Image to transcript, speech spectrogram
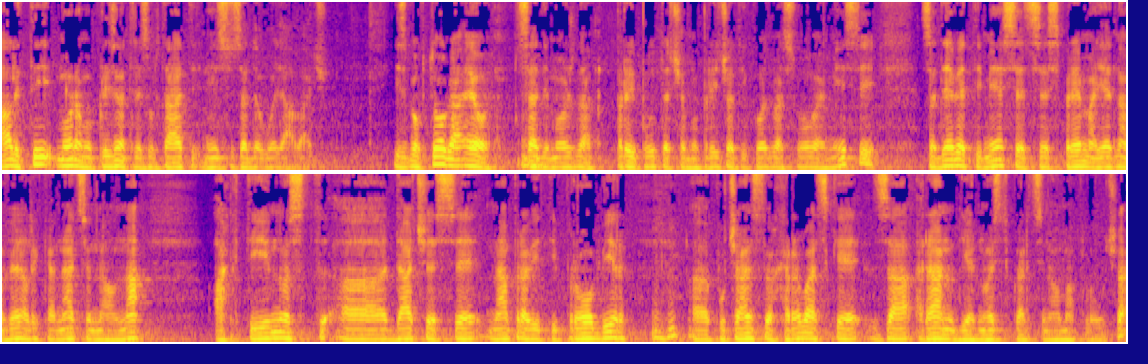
ali ti, moramo priznati, rezultati nisu zadovoljavajući. I zbog toga, evo, sad je možda prvi puta ćemo pričati kod vas u ovoj emisiji, za deveti mjesec se sprema jedna velika nacionalna aktivnost da će se napraviti probir pučanstva Hrvatske za ranu dijagnostiku karcinoma pluća.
